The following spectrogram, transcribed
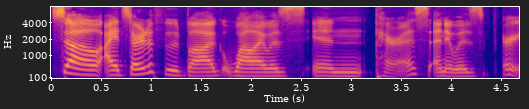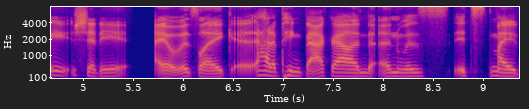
So I had started a food blog while I was in Paris, and it was very shitty. I was like uh, had a pink background and was it's my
